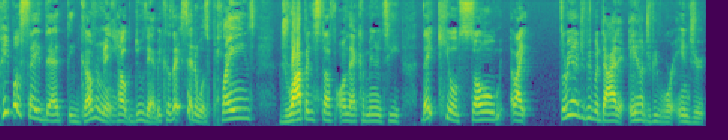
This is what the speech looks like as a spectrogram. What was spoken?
People say that the government helped do that because they said it was planes dropping stuff on that community. They killed so, like, 300 people died and 800 people were injured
